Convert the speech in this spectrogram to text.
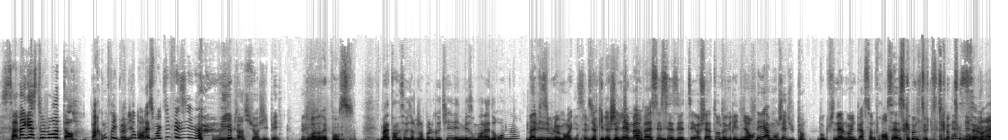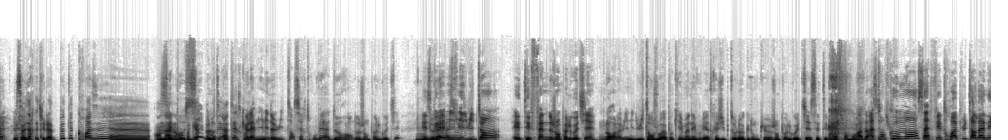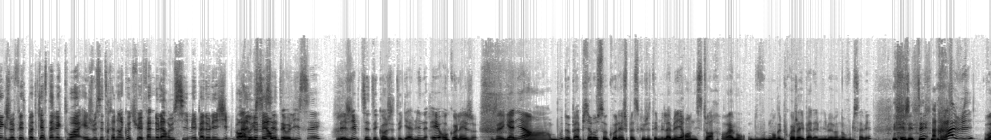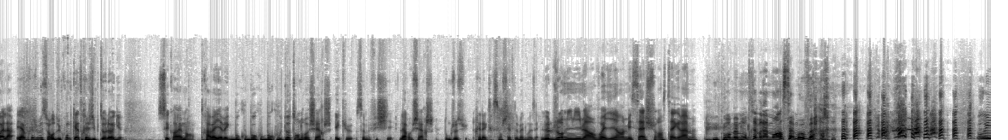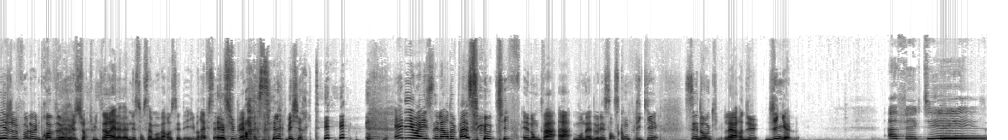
ça m'agace toujours autant. Par contre, il peut venir dans Laisse-moi kiffer s'il veut. Oui, bien sûr, JP. Droit de réponse. Bah attendez, ça veut dire que Jean-Paul Gaultier, il a une maison dans la Drôme, là? Bah, visiblement. Et ça veut dire qu'il achète Il du aime à passer ses étés au château de Grignan et à manger du pain. Donc finalement, une personne française comme tout, comme tout le monde. C'est vrai. Mais ça veut dire que tu l'as peut-être croisé euh, en C'est allant possible. regarder au théâtre. Peut-être que la Mimi de 8 ans s'est retrouvée à deux rangs de Jean-Paul Gaultier. Et Est-ce que l'a Mimi de 8 ans était fan de Jean-Paul Gaultier? Non, la Mimi de 8 ans jouait à Pokémon et voulait être égyptologue. Donc euh, Jean-Paul Gaultier, c'était pas sur mon radar. Attends, si comment ça fait trois putains d'années que je fais ce podcast avec toi et je sais très bien que tu es fan de la Russie, mais pas de l'Égypte, La Russie, c'était au lycée. L'Égypte, c'était quand j'étais gamine et au collège. J'avais gagné un bout de papyrus au collège parce que j'étais la meilleure en histoire, vraiment. Vous vous demandez pourquoi j'avais pas d'amis, mais maintenant vous le savez. Et j'étais ravie. Voilà. Et après, je me suis rendu compte qu'être égyptologue, c'est quand même un travail avec beaucoup, beaucoup, beaucoup de temps de recherche et que ça me fait chier, la recherche. Donc je suis rédactrice en chef de Mademoiselle. L'autre jour, Mimi m'a envoyé un message sur Instagram pour me montrer vraiment un samovar. Oui, je follow une prof de russe sur Twitter et elle avait amené son samovar au CDI. Bref, c'était super. C'est la meilleure idée. Anyway, c'est l'heure de passer au kiff et non pas à mon adolescence compliquée. C'est donc l'heure du jingle. Affectif,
